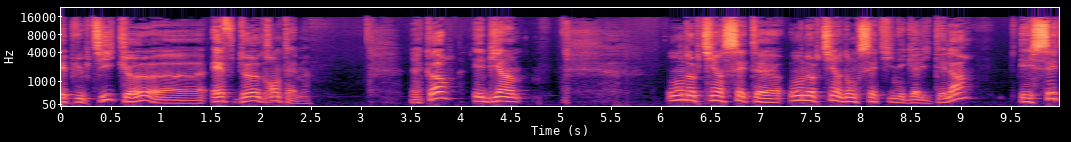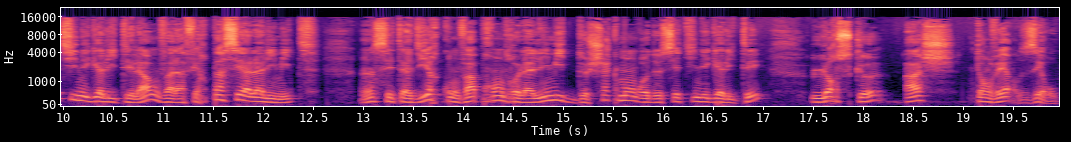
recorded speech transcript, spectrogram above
est plus petit que f de grand M. D'accord? Eh bien, on obtient, cette, on obtient donc cette inégalité-là, et cette inégalité-là, on va la faire passer à la limite, hein, c'est-à-dire qu'on va prendre la limite de chaque membre de cette inégalité lorsque h tend vers 0.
